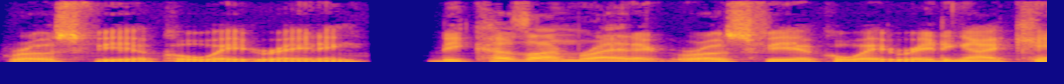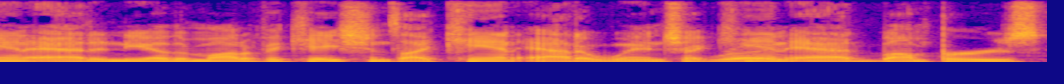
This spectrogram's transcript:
gross vehicle weight rating. Because I'm right at gross vehicle weight rating, I can't add any other modifications. I can't add a winch. I can't add bumpers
